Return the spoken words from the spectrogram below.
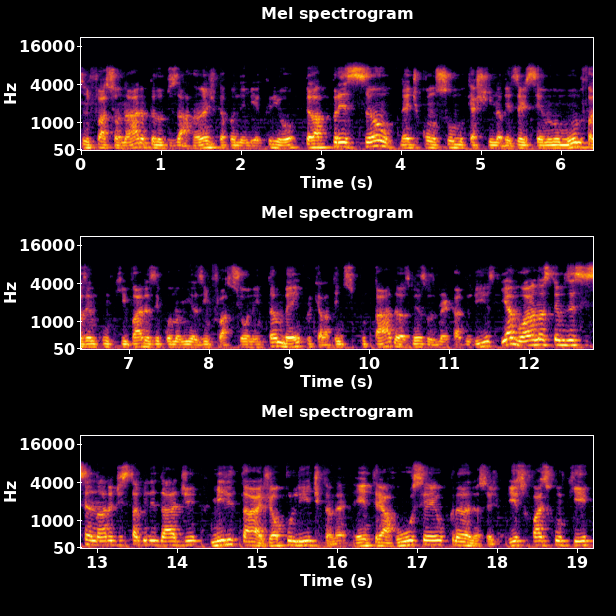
inflacionária pelo desarranjo que a pandemia criou, pela pressão né, de consumo que a China exercendo no mundo, fazendo com que várias economias inflacionem também, porque ela tem disputado as mesmas mesmas mercadorias. E agora nós temos esse cenário de estabilidade militar, geopolítica, né, entre a Rússia e a Ucrânia, ou seja, isso faz com que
